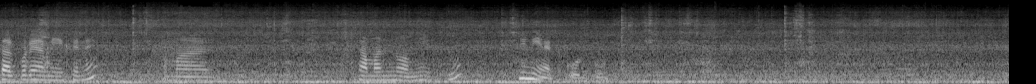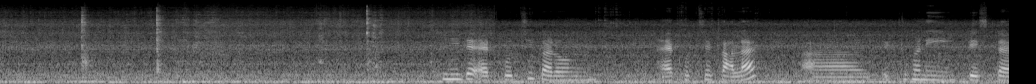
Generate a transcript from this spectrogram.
তারপরে আমি এখানে আমার সামান্য আমি একটু চিনি অ্যাড করব। চিনিটা অ্যাড করছি কারণ এক হচ্ছে কালার আর একটুখানি টেস্টটা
